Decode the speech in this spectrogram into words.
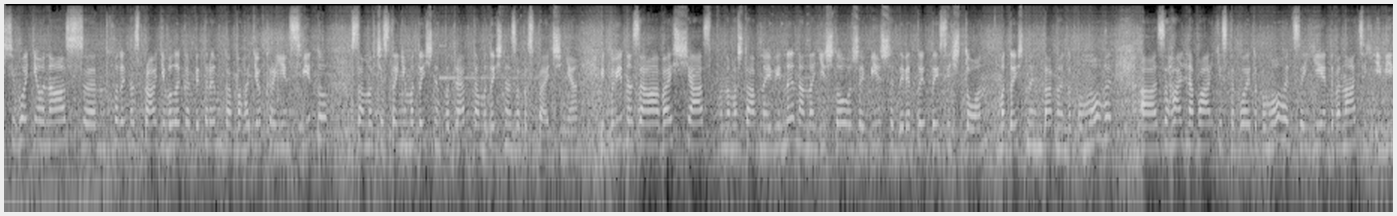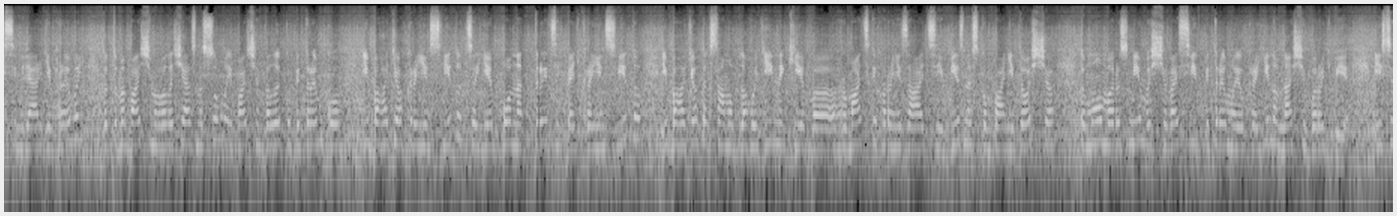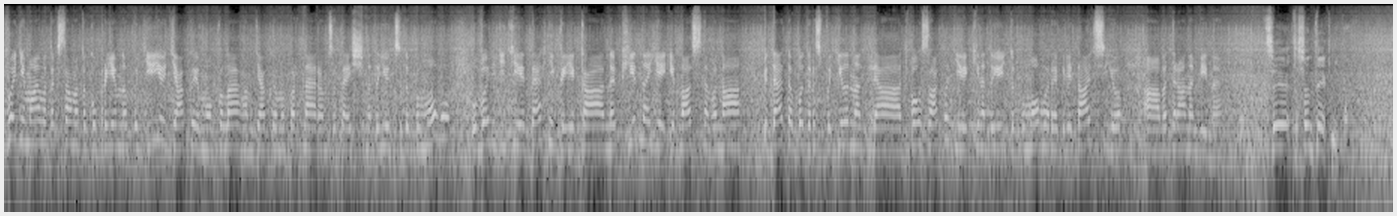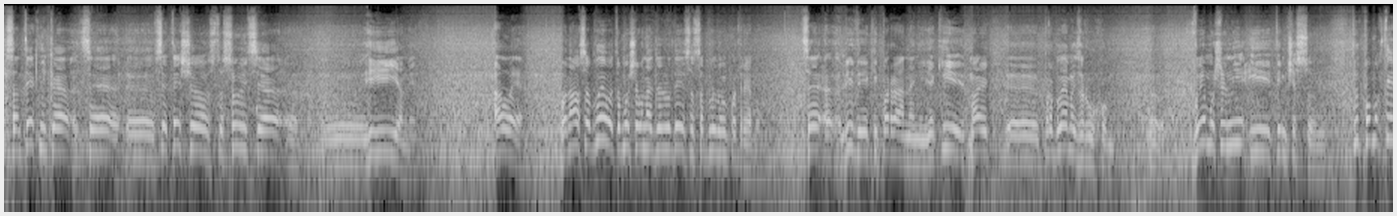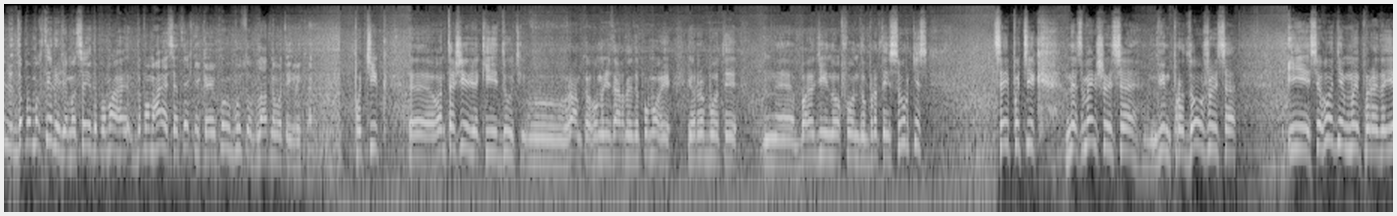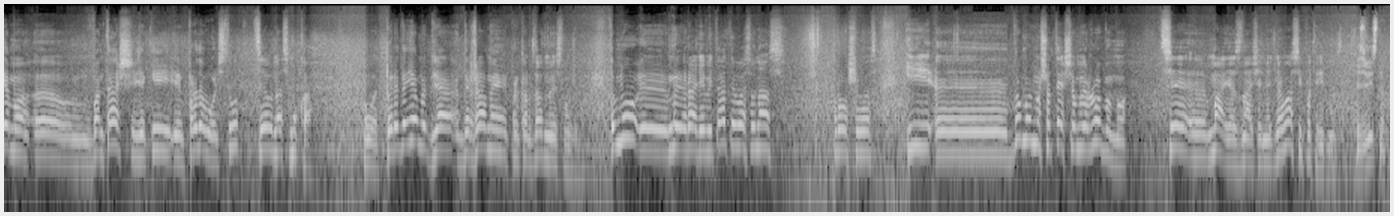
сьогодні у нас е, надходить насправді велика підтримка багатьох країн світу саме в частині медичних потреб та медичного забезпечення. Відповідно, за весь час повномасштабної війни нам надійшло вже більше 9 тисяч тонн медичної гуманітарної допомоги. Загальна вартість такої допомоги це є 12,8 мільярдів гривень. Тобто ми бачимо величезну суму і бачимо велику підтримку і багатьох країн світу. Це є понад 35 країн світу, і багатьох так само благодійників, е, громадських організацій, бізнес-компаній тощо. Тому ми розуміємо, що весь світ підтримує Україну в нашій боротьбі. І сьогодні маємо так само таку приємну подію. Дякуємо колегам, дякуємо партнерам за те, що надають цю допомогу у вигляді тієї техніки, яка необхідна є, і власне вона піде та буде розподілена для двох закладів, які надають допомогу реабілітацію ветеранам війни. Це сантехніка. Сантехніка це е, все те, що стосується е, гігієни. Але вона особлива, тому що вона для людей з особливими потребами. Це е, люди, які поранені, які мають проблеми з рухом, вимушені і тимчасові. Тут допомогти, допомогти людям, оце і допомагає, допомагає ця техніка, якою будуть обладнувати і лікарні. Потік е, вантажів, які йдуть в рамках гуманітарної допомоги і роботи е, благодійного фонду Брати Суркіс, цей потік не зменшується, він продовжується. І сьогодні ми передаємо е, вантаж, який продовольство, це у нас мука. От, передаємо для Державної прикордонної служби. Тому е, ми раді вітати вас у нас, прошу вас. І е, думаємо, що те, що ми робимо, це е, має значення для вас і потрібно. Звісно.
